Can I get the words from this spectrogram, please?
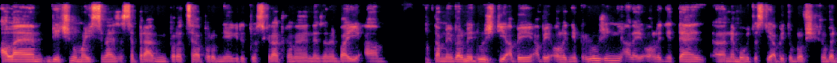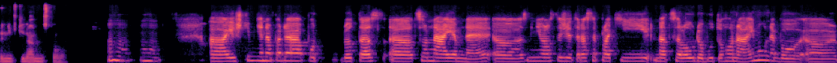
ale většinou mají své zase právní poradce a podobně, kde to zkrátka ne, nezanedbají a tam je velmi důležité, aby, aby ohledně prodloužení, ale i ohledně té uh, nemovitosti, aby to bylo všechno vedené v té nájemní. A ještě mě napadá pod dotaz, eh, co nájemné. Eh, zmiňoval jste, že teda se platí na celou dobu toho nájmu, nebo eh,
